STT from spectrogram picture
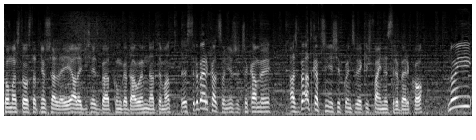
Tomasz to ostatnio szaleje, ale dzisiaj z Beatką gadałem na temat e, sreberka, co nie, że czekamy aż Beatka przyniesie w końcu jakieś fajne sreberko. No i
